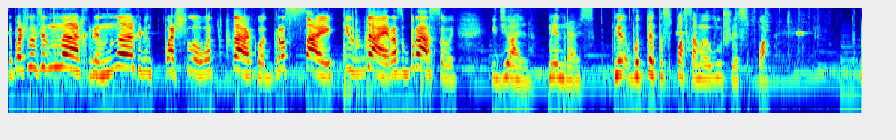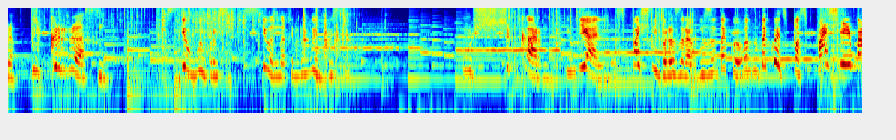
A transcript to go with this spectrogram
И пошло все нахрен, нахрен пошло. Вот так вот. Бросай, кидай, разбрасывай. Идеально. Мне нравится. Мне вот это спа самое лучшее спа. Прям прекрасно. Все выбросить. Все нахрен выбросить. Ну, шикарно, идеально. Спасибо, разрабу, за такой, вот за такой спас. Спасибо!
